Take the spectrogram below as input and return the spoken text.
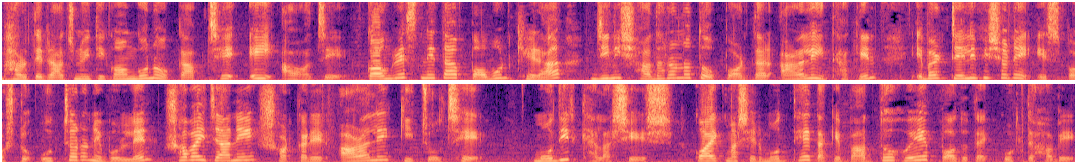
ভারতের রাজনৈতিক অঙ্গনও কাঁপছে এই আওয়াজে। কংগ্রেস নেতা পবন খেরা, যিনি সাধারণত পর্দার আড়ালেই থাকেন, এবার টেলিভিশনে স্পষ্ট উচ্চারণে বললেন, সবাই জানে সরকারের আড়ালে কি চলছে। মোদির খেলা শেষ। কয়েক মাসের মধ্যে তাকে বাধ্য হয়ে পদত্যাগ করতে হবে।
